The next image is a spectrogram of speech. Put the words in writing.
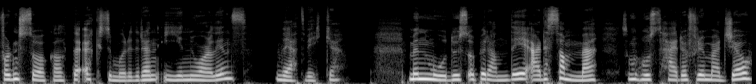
for den såkalte øksemorderen i New Orleans, vet vi ikke, men modus operandi er det samme som hos herr og fru Maggio,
